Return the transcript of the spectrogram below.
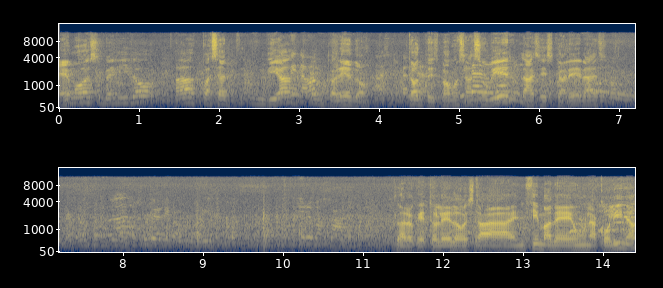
Toledo. Hemos venido a pasar un día Venga, en vamos. Toledo. Entonces vamos a subir Dani. las escaleras. Claro que Toledo está encima de una colina,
